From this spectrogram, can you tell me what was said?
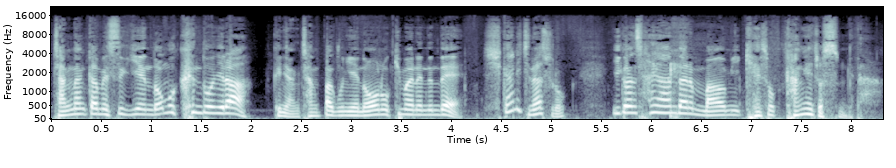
장난감에 쓰기엔 너무 큰 돈이라 그냥 장바구니에 넣어놓기만 했는데 시간이 지날수록 이건 사야 한다는 마음이 계속 강해졌습니다.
